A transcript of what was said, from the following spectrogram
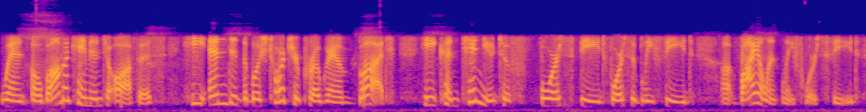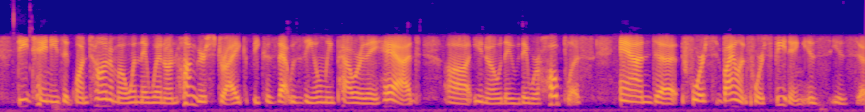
when Obama came into office, he ended the Bush torture program, but he continued to force feed, forcibly feed, uh, violently force feed detainees at Guantanamo when they went on hunger strike because that was the only power they had. Uh, you know, they they were hopeless, and uh, force violent force feeding is is uh,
